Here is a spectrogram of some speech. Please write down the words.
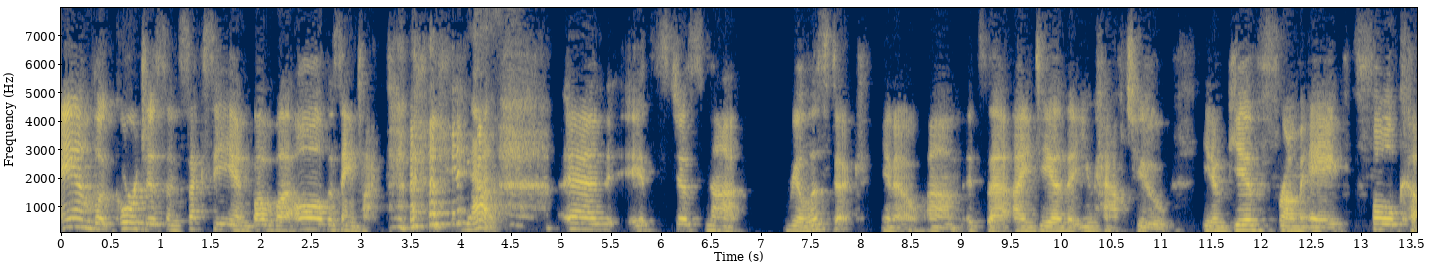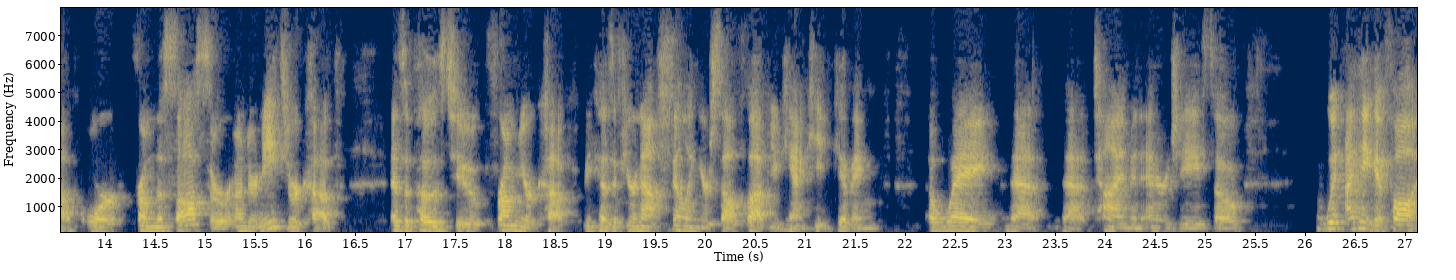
and look gorgeous and sexy and blah blah blah all at the same time. Yes. And it's just not realistic you know. Um, it's that idea that you have to you know give from a full cup or from the saucer underneath your cup as opposed to from your cup because if you're not filling yourself up you can't keep giving away that that time and energy. So i think it fall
